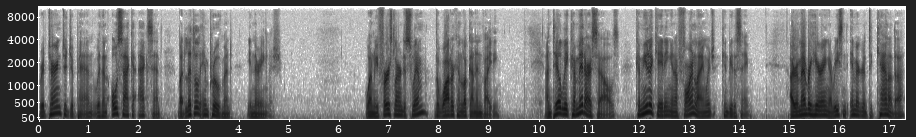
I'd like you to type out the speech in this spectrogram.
returned to Japan with an Osaka accent but little improvement in their English. When we first learn to swim, the water can look uninviting. Until we commit ourselves, communicating in a foreign language can be the same. I remember hearing a recent immigrant to Canada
